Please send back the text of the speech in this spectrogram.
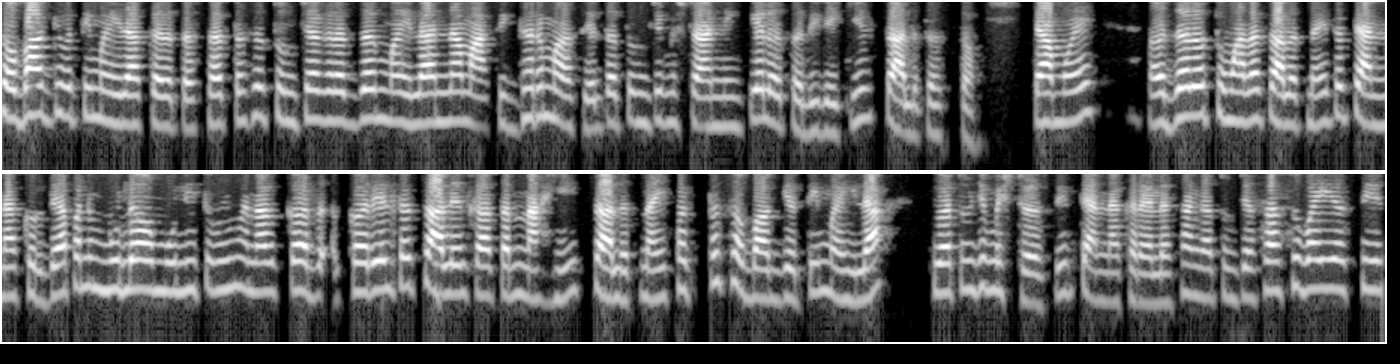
सौभाग्यवती महिला करत असतात. तसं तुमच्या घरात जर महिलांना मासिक धर्म असेल तर तुमच्या मिस्टरांनी केलं तरी देखील चालत असतं. त्यामुळे जर तुम्हाला चालत नाही तर त्यांना करू द्या. पण मुलं मुली तुम्ही म्हणाल कर- करेल तर चालेल का? तर नाही चालत नाही. फक्त सौभाग्यवती महिला किंवा तुमचे मिस्टर असतील त्यांना करायला सांगा. तुमच्या सासूबाई असतील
